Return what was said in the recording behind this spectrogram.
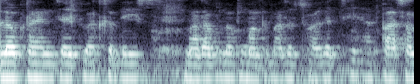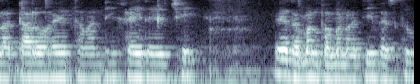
હેલો ફ્રેન્ડ, જય દ્વારકાધીશ. મારા બ્લોગમાં તમારું સ્વાગત છે. અને પાછળ અટાળો હોય તમારે દેખાઈ રહ્યો છે. એ રમણ ભમણ હજી વસ્તુ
